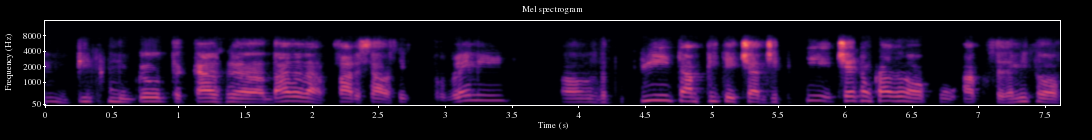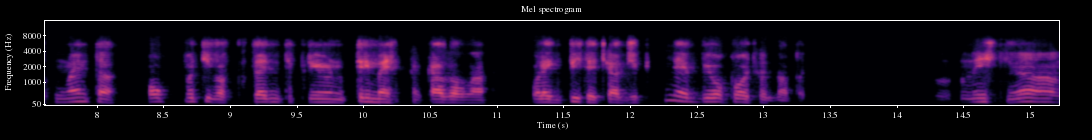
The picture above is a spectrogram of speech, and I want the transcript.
бих могъл да кажа, да, да, да, това решава всички проблеми, започни, там питай чат GPT. Честно казано, ако, ако се замисля в момента колко пъти в последните, примерно, 3 месеца казал на колеги, питай чат GPT, не е било повече от два пъти. Наистина,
